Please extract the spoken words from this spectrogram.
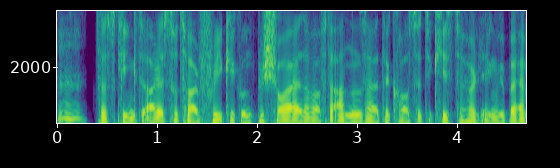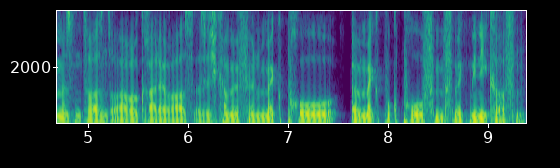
Hm. Das klingt alles total freakig und bescheuert, aber auf der anderen Seite kostet die Kiste halt irgendwie bei Amazon 1000 Euro gerade raus. Also ich kann mir für einen Mac Pro, äh, MacBook Pro 5 Mac Mini kaufen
